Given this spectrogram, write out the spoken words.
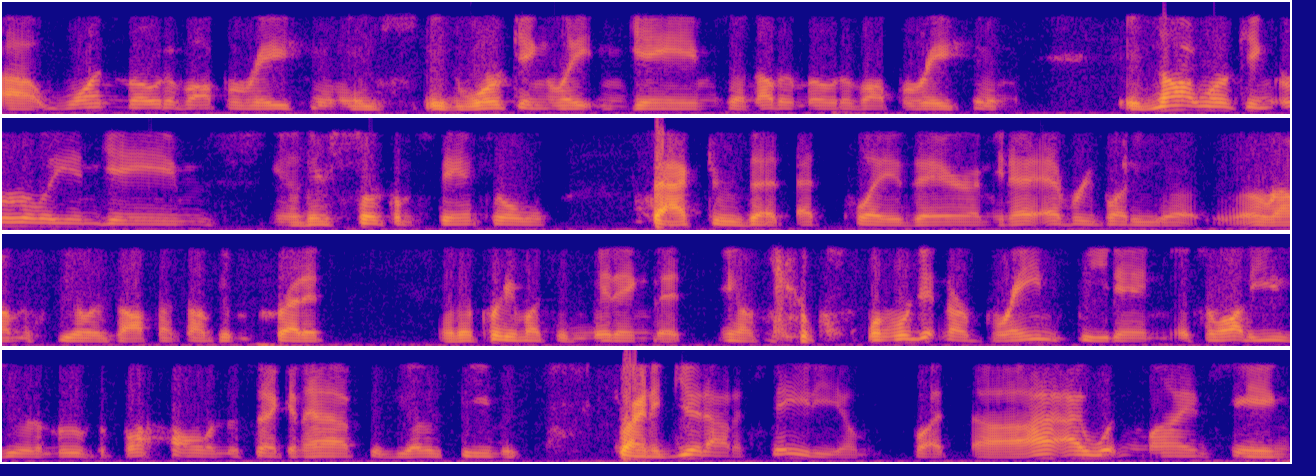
Uh, one mode of operation is is working late in games. Another mode of operation is not working early in games. You know, there's circumstantial factors at, at play there. I mean, everybody uh, around the Steelers offense, I'll give them credit. They're pretty much admitting that, you know, when we're getting our brains beat in, it's a lot easier to move the ball in the second half because the other team is trying to get out of stadium. But uh, I, I wouldn't mind seeing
